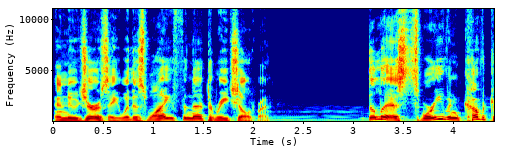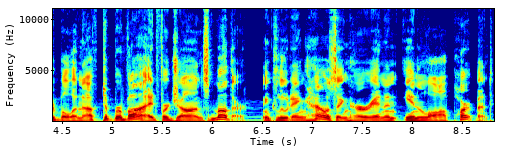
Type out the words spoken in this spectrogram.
in New Jersey with his wife and their three children. The Lists were even comfortable enough to provide for John's mother, including housing her in an in-law apartment.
